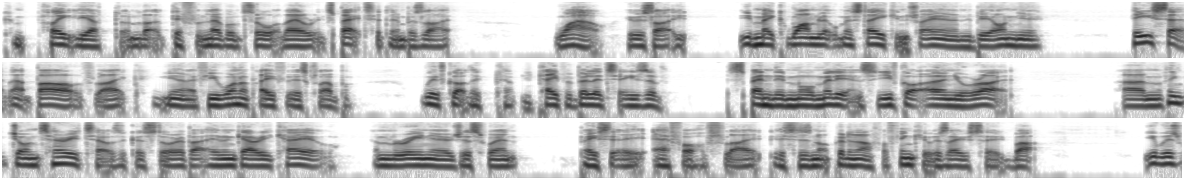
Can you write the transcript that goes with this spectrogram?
completely up on like, a different level to what they were expected. And it was like, wow. He was like, you make one little mistake in training and he'd be on you. He set that bar of like, you know, if you want to play for this club, we've got the capabilities of spending more millions. So you've got to earn your right. Um, I think John Terry tells a good story about him and Gary Cahill, and Mourinho just went basically f off. Like this is not good enough. I think it was those two, but it was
